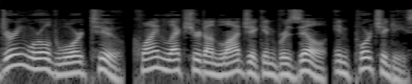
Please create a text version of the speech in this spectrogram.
During World War II, Quine lectured on logic in Brazil, in Portuguese,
